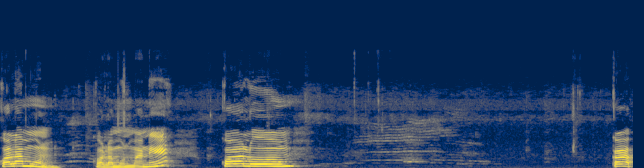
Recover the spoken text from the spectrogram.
কলামুন কলামুন মানে কলম। কাপ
